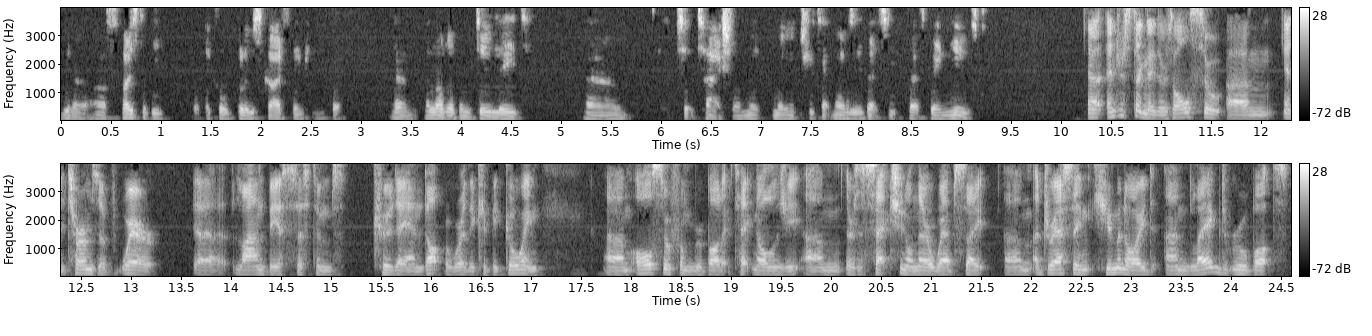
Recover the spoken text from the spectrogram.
you know, are supposed to be what they call blue skies thinking, but um, a lot of them do lead um, to, to actual military technology that's that's being used. Uh, interestingly, there's also um, in terms of where uh, land-based systems could end up or where they could be going. Um, also from robotic technology, um, there's a section on their website um, addressing humanoid and legged robots,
